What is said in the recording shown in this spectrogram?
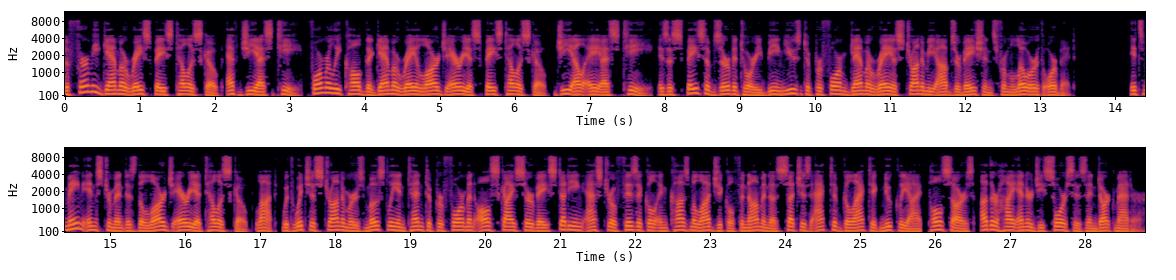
The Fermi Gamma Ray Space Telescope FGST, formerly called the Gamma Ray Large Area Space Telescope GLAST, is a space observatory being used to perform gamma-ray astronomy observations from low Earth orbit. Its main instrument is the Large Area Telescope LAT, with which astronomers mostly intend to perform an all-sky survey studying astrophysical and cosmological phenomena such as active galactic nuclei, pulsars, other high-energy sources and dark matter.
